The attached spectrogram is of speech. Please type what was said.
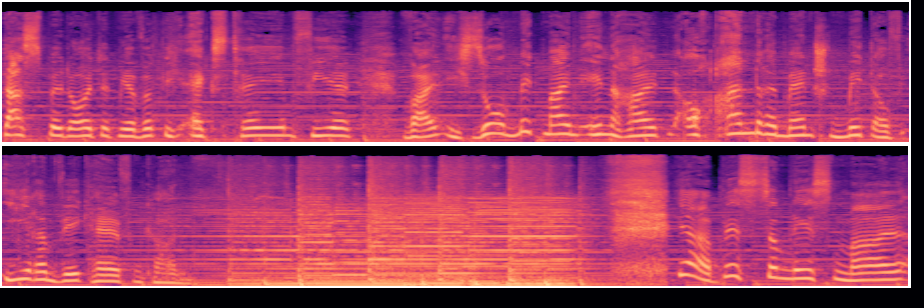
Das bedeutet mir wirklich extrem viel, weil ich so mit meinen Inhalten auch andere Menschen mit auf ihrem Weg helfen kann. Ja, bis zum nächsten Mal.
